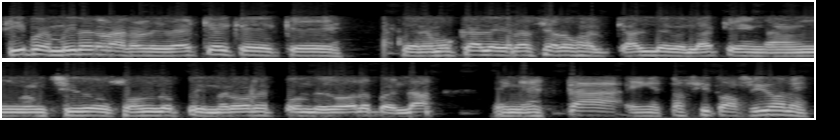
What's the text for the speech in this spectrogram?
Sí, pues mira, la realidad es que, que, que tenemos que darle gracias a los alcaldes, ¿verdad? Que han sido, son los primeros respondedores, ¿verdad? En esta, en estas situaciones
